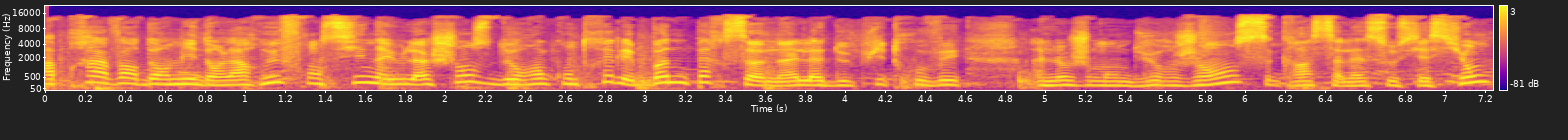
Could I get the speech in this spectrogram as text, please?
Après avoir dormi dans la rue, Francine a eu la chance de rencontrer les bonnes personnes. Elle a depuis trouvé un logement d'urgence grâce à l'association.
